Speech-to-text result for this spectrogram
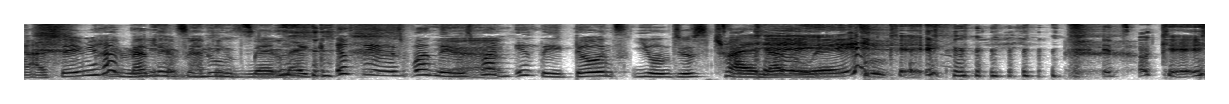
I say you have you nothing, really to, nothing lose, to man. Lose. Like if they respond, they yeah. respond. If they don't, you'll just try okay. another way. Okay. it's okay.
